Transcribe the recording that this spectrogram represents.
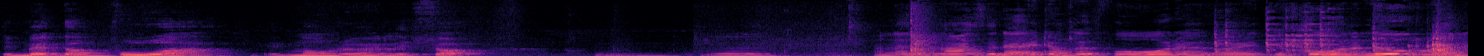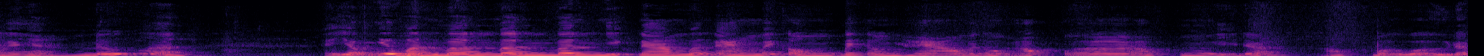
Mettent dans le four, à, ils mangent avec les sauces. Nó nó sẽ để trong cái phô đó rồi cái phô nó nướng lên cả nhà nó nướng lên. Giống như mình bên bên bên Việt Nam mình ăn mấy con mấy con hào mấy con ốc ờ, ốc gì đó ốc bự bự đó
